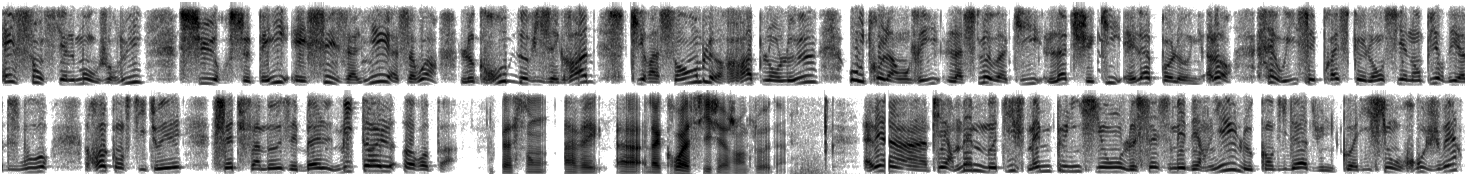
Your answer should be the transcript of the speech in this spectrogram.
essentiellement aujourd'hui sur ce pays et ses alliés, à savoir le groupe de Visegrad qui rassemble, rappelons-le, outre la Hongrie, la Slovaquie, la Tchéquie et la Pologne. Alors, eh oui, c'est presque l'ancien empire des Habsbourg reconstitué, cette fameuse et belle Mittel Europa. Passons avec à la Croatie, cher Jean-Claude. Eh bien, Pierre, même motif, même punition. Le 16 mai dernier, le candidat d'une coalition rouge-verte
